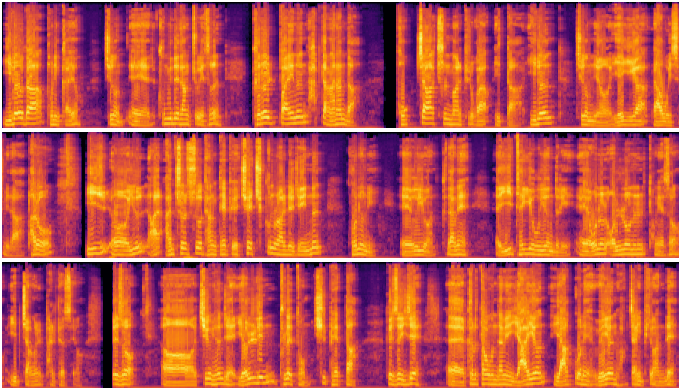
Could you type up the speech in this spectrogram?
이러다 보니까요. 지금 예, 국민의당 쪽에서는 그럴 바에는 합당 안 한다. 독자 출마할 필요가 있다. 이런 지금 어, 얘기가 나오고 있습니다. 바로 이 어, 유- 아- 안철수 당 대표의 최측근으로 알려져 있는 권은희 예, 의원, 그 다음에 이태규 의원들이 예, 오늘 언론을 통해서 입장을 발표했어요. 그래서 어, 지금 현재 열린 플랫폼 실패했다. 그래서 이제 에, 그렇다고 본다면 야연 야권의 외연 확장이 필요한데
